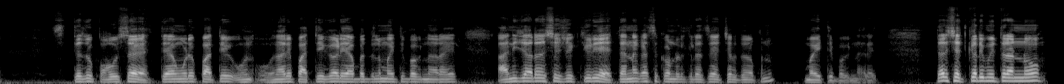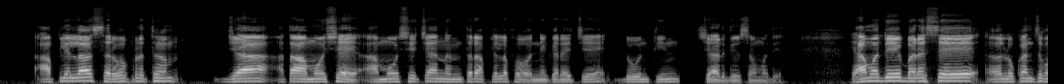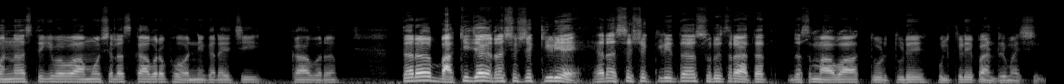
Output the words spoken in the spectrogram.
त्या जो पाऊस आहे त्यामुळे पाते होण- होणारे पातेगड याबद्दल माहिती बघणार आहेत. आणि ज्या रसशोषक किडे आहेत त्यांना कसं कंट्रोल करायचं याच्याबद्दल आपण माहिती बघणार आहेत. तर शेतकरी मित्रांनो आपल्याला सर्वप्रथम ज्या आता अमावस्या आहे अमावस्येच्या नंतर आपल्याला फवारणी करायची आहे दोन तीन चार दिवसामध्ये. ह्यामध्ये बरेचसे लोकांचं म्हणणं असते की बाबा अमावस्यालाच का बरं फवारणी करायची? का बरं? तर बाकी ज्या रसशोषक किडी आहे ह्या रसशोषक किडी तर सुरूच राहतात जसं मावा तुडतुडे फुलकिडे पांढरी माशी.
